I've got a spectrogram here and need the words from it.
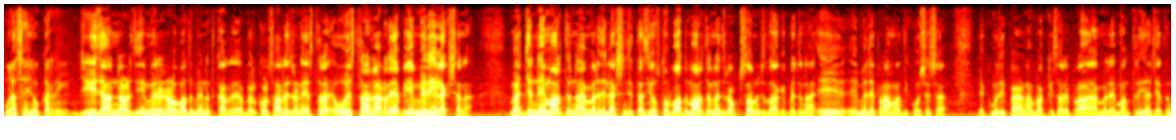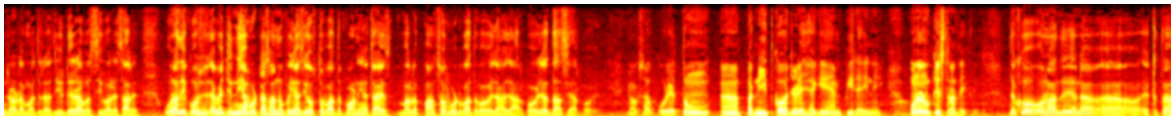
ਪੂਰਾ ਸਹਿਯੋਗ ਕਰ ਰਹੇ ਹੈ? ਜੀ ਜਾਨ ਨਾਲ ਜੀ, ਮੇਰੇ ਨਾਲੋਂ ਵੱਧ ਮਿਹਨਤ ਕਰ ਰਹੇ ਆ, ਬਿਲਕੁਲ ਸਾਰੇ ਜਣੇ ਇਸ ਤਰ੍ਹਾਂ, ਉਹ ਇਸ ਤਰ੍ਹਾਂ ਲੜ ਰਹੇ ਆ ਵੀ ਇਹ ਮੇਰੀ ਇਲੈਕਸ਼ਨ ਹੈ ਮੈਂ ਜਿੰਨੇ ਮਾਰਜਨ ਨਾਲ ਐਮਐਲਏ ਦੀ ਇਲੈਕਸ਼ਨ ਜਿੱਤਿਆ ਸੀ, ਉਸ ਤੋਂ ਵੱਧ ਮਾਰਜਨ ਨਾਲ ਡਾਕਟਰ ਸਾਹਿਬ ਨੂੰ ਜਿਤਾ ਕੇ ਭੇਜਣਾ, ਇਹ ਇਹ ਮੇਰੇ ਭਰਾਵਾਂ ਦੀ ਕੋਸ਼ਿਸ਼ ਹੈ ਇੱਕ ਮੇਰੀ ਭੈਣ ਆ, ਬਾਕੀ ਸਾਰੇ ਭਰਾ ਆ, ਮੇਰੇ ਮੰਤਰੀ ਆ, ਚੇਤਨ ਜੋੜਾ, ਮਾਜਰਾ ਜੀ, ਡੇਰਾ ਬੱਸੀ ਵਾਲੇ ਸਾਰੇ, ਉਹਨਾਂ ਦੀ ਕੋਸ਼ਿਸ਼ ਹੈ ਵੀ ਜਿੰਨੀਆਂ ਵੋਟਾਂ ਸਾਨੂੰ ਪਈਆਂ ਸੀ, ਉਸ ਤੋਂ ਵੱਧ ਪਾਉਣੀਆਂ, ਚਾਹੇ ਮਤਲਬ 500 ਵੋਟ ਵੱਧ ਪਵੇ ਜਾਂ 1000 ਪਵੇ ਜਾਂ 10000 ਪਵੇ। ਡਾਕਟਰ ਸਾਹਿਬ, ਉਰੇ ਤੋਂ ਪਰਨੀਤ ਕੌਰ ਜਿਹੜੇ ਹੈਗੇ ਐਮਪੀ ਰਹੇ ਨੇ, ਉਹਨਾਂ ਨੂੰ ਕਿਸ ਤਰ੍ਹਾਂ ਦੇਖਦੇ ਦੇਖੋ, ਉਹਨਾਂ ਦੇ ਨਾ ਇੱਕ ਤਾਂ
